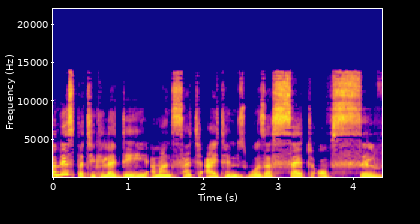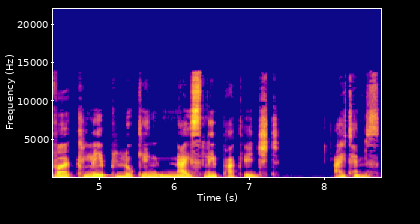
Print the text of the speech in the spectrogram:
On this particular day, among such items was a set of silver clip looking, nicely packaged items.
